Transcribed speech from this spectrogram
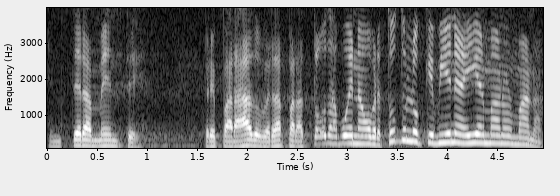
enteramente preparado, ¿verdad? Para toda buena obra. Todo lo que viene ahí, hermano, hermana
